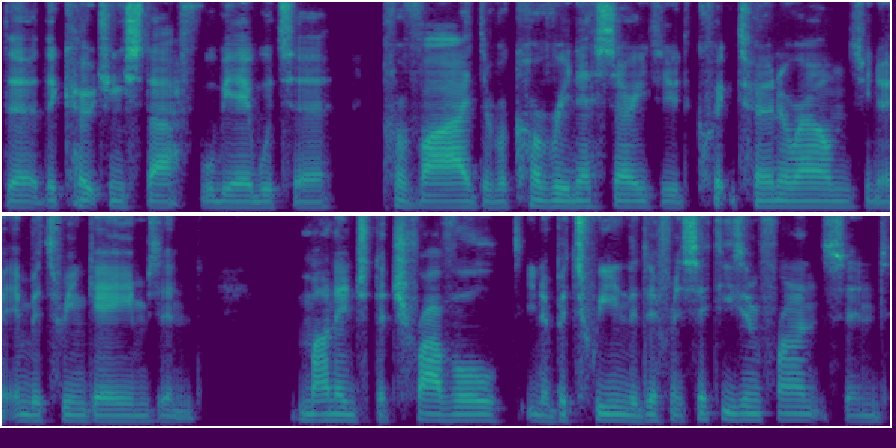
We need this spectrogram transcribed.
the the coaching staff will be able to provide the recovery necessary to do the quick turnarounds, you know, in between games and manage the travel, you know, between the different cities in France. And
